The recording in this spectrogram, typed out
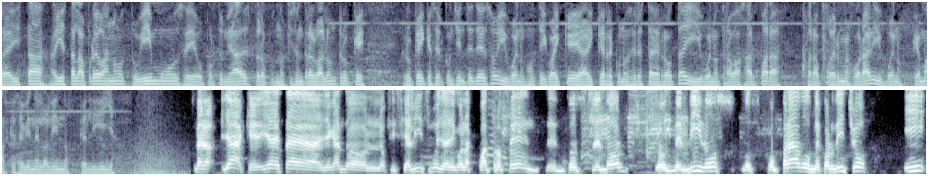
ahí está, ahí está la prueba, ¿no? Tuvimos eh, oportunidades, pero pues no quiso entrar el balón. Creo que, creo que hay que ser conscientes de eso y bueno, como te digo, hay que, hay que reconocer esta derrota y bueno, trabajar para, para poder mejorar y bueno, qué más que se viene lo lindo, que es liguilla. Bueno, ya que ya está llegando el oficialismo, ya llegó la 4T en, en todo esplendor, los vendidos, los comprados, mejor dicho, y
